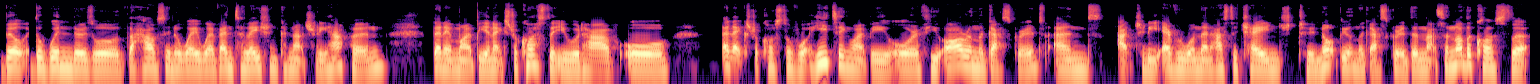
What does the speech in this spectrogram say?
built the windows or the house in a way where ventilation can naturally happen then it might be an extra cost that you would have or an extra cost of what heating might be or if you are on the gas grid and actually everyone then has to change to not be on the gas grid then that's another cost that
